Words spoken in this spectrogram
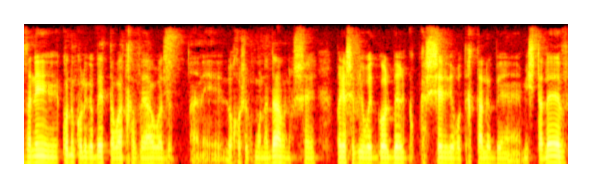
אז אני, קודם כל לגבי טוואטחה ועווד, אני לא חושב כמו נדב, אני חושב שברגע שהביאו את גולדברג, קשה לי לראות איך טלב אה, משתלב,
